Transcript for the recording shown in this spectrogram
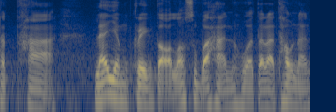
ศรัทธา และยำเกรงต่ออัลลอฮ์สุบฮานะฮูวตะลาเท่านั้น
